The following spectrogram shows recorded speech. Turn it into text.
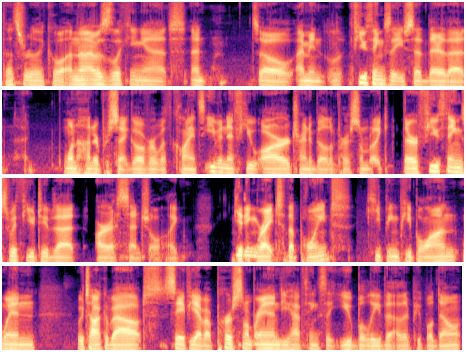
That's really cool. And I was looking at, and so I mean, a few things that you said there that 100% go over with clients, even if you are trying to build a personal. Like there are a few things with YouTube that are essential, like getting right to the point, keeping people on. When we talk about, say, if you have a personal brand, you have things that you believe that other people don't.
